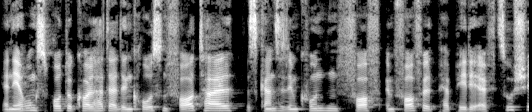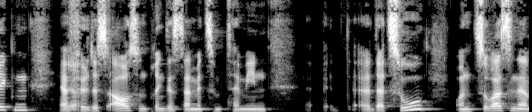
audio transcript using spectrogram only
Ernährungsprotokoll hat halt den großen Vorteil, das kannst du dem Kunden vor, im Vorfeld per PDF zuschicken, er ja. füllt es aus und bringt es dann mit zum Termin äh, dazu. Und sowas in der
